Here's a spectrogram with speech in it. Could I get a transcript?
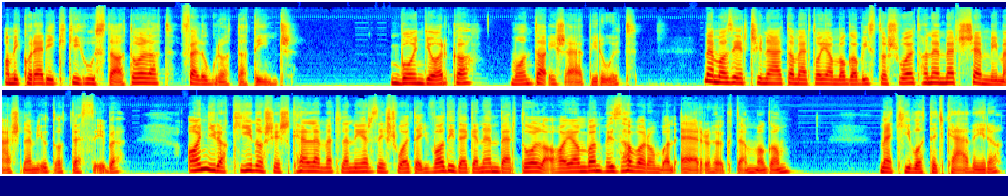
Amikor Erik kihúzta a tollat, felugrott a tincs. Bongyorka, mondta, és elpirult. Nem azért csinálta, mert olyan magabiztos volt, hanem mert semmi más nem jutott eszébe. Annyira kínos és kellemetlen érzés volt egy vadidegen ember tolla a hajamban, hogy zavaromban elröhögtem magam. Meghívott egy kávéra.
